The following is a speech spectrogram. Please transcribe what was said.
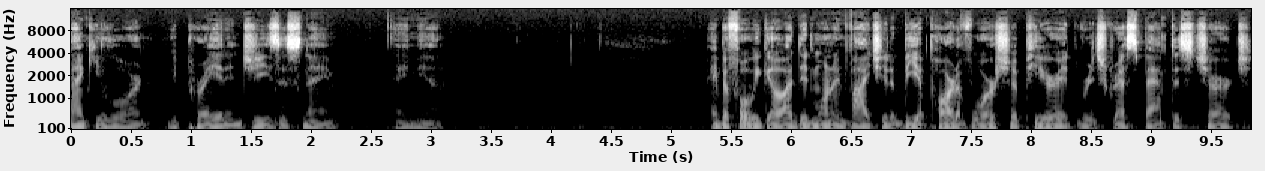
Thank you, Lord. We pray it in Jesus' name. Amen. Hey, before we go, I did want to invite you to be a part of worship here at Ridgecrest Baptist Church.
